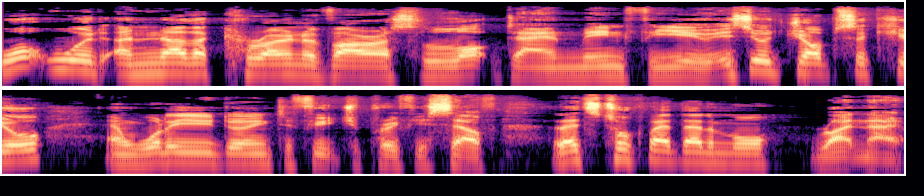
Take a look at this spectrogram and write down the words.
What would another coronavirus lockdown mean for you? Is your job secure? And what are you doing to future proof yourself? Let's talk about that and more right now.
